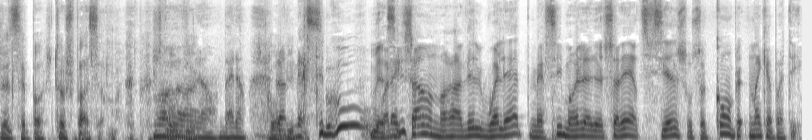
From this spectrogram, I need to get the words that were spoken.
Je sais pas, je touche pas à ça, moi. Je Ah, non, ben non. Alors, merci beaucoup, Merci, Alexandre Moranville Wallet. Merci. Moi, le soleil artificiel, je trouve ça complètement capoté.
